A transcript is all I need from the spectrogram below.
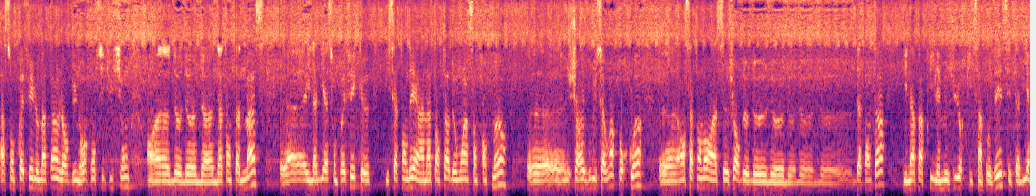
à son préfet le matin lors d'une reconstitution euh, d'attentats de, masse. Euh, il a dit à son préfet qu'il s'attendait à un attentat de moins 130 morts. Euh, j'aurais voulu savoir pourquoi, en s'attendant à ce genre d'attentat, il n'a pas pris les mesures qui s'imposaient, c'est-à-dire,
